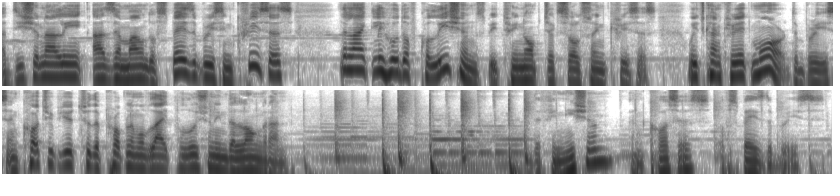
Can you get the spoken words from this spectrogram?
Additionally, as the amount of space debris increases, the likelihood of collisions between objects also increases, which can create more debris and contribute to the problem of light pollution in the long run. Definition and causes of space debris.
